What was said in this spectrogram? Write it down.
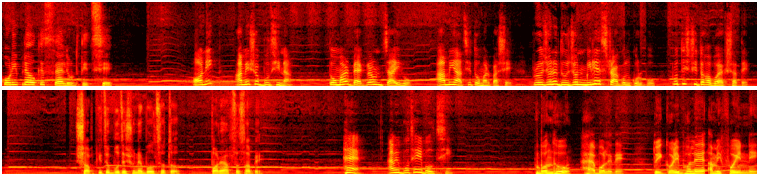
গরিবরা ওকে স্যালুট দিচ্ছে। অনেক আমি এসব বুঝি না। তোমার ব্যাকগ্রাউন্ড যাই হোক আমি আছি তোমার পাশে। প্রয়োজনে দুজন মিলে স্ট্রাগল করব প্রতিষ্ঠিত হব একসাথে। সব কিছু বুঝে শুনে বলছো তো? পরে আফসোস হবে। হ্যাঁ আমি বুঝেই বলছি। বন্ধু হ্যাঁ বলে দে। তুই গরিব হলে আমি ফইন নেই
